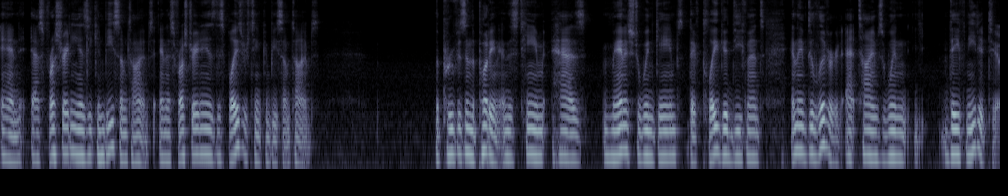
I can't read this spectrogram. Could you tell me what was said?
And as frustrating as he can be sometimes, and as frustrating as this Blazers team can be sometimes, the proof is in the pudding, and this team has managed to win games. They've played good defense, and they've delivered at times when they've needed to.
